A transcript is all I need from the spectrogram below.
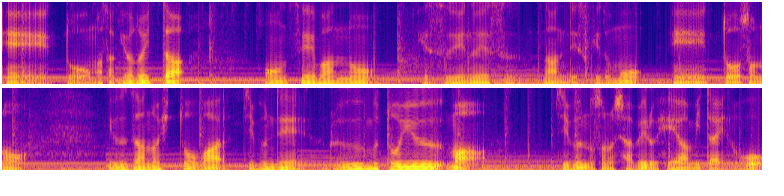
えっ、ー、と、まあ、先ほど言った音声版の SNS なんですけども、えっ、と、そのユーザーの人は自分でルームという、まあ、自分のその喋る部屋みたいのを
